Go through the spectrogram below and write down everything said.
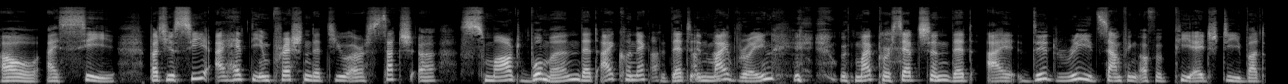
Oh, I see. But you see, I had the impression that you are such a smart woman that I connected that in my brain with my perception that I did read something of a PhD. But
